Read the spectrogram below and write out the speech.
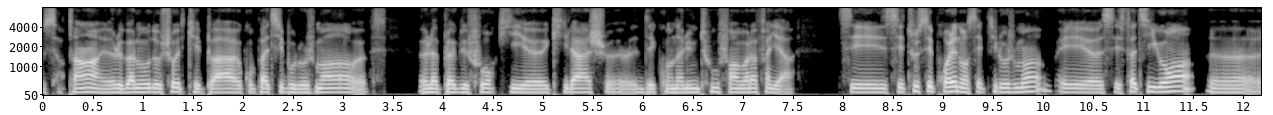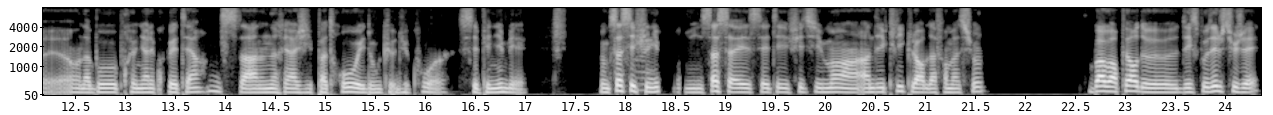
certains, le ballon d'eau chaude qui est pas compatible au logement, la plaque de four qui, qui lâche dès qu'on allume tout. Enfin voilà, enfin il y a c'est tous ces problèmes dans ces petits logements et c'est fatigant. on a beau prévenir les propriétaires, ça ne réagit pas trop et donc du coup c'est pénible. Et Donc ça, c'est fini. Ça, ça, a été effectivement un, déclic lors de la formation. Faut pas avoir peur d'exposer le sujet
